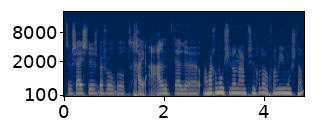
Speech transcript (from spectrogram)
Toen zei ze dus bijvoorbeeld, ga je adem tellen? Maar waarom moest je dan naar een psycholoog? Van wie moest dat?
